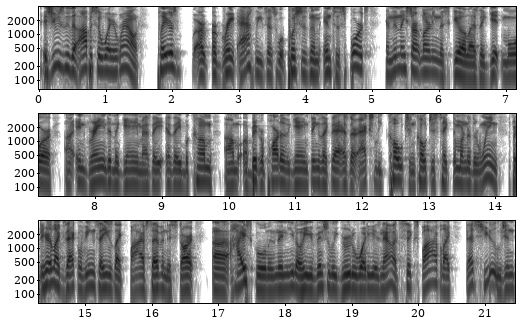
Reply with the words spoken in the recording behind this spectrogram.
it's usually the opposite way around. Players are, are great athletes. That's what pushes them into sports, and then they start learning the skill as they get more uh, ingrained in the game, as they as they become um, a bigger part of the game, things like that. As they're actually coached and coaches take them under their wing. But to hear like Zach LaVine say he was like five seven to start uh, high school, and then you know he eventually grew to what he is now at six five. Like that's huge. And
